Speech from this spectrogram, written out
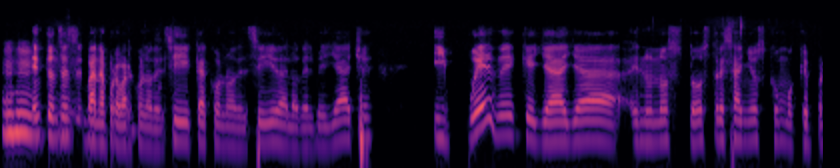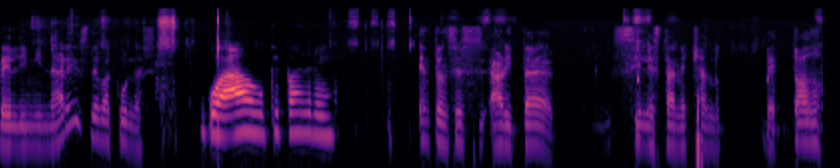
Entonces van a probar con lo del Zika, con lo del SIDA, lo del VIH. Y puede que ya haya en unos dos, tres años como que preliminares de vacunas. Wow, qué padre. Entonces ahorita sí le están echando de todo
